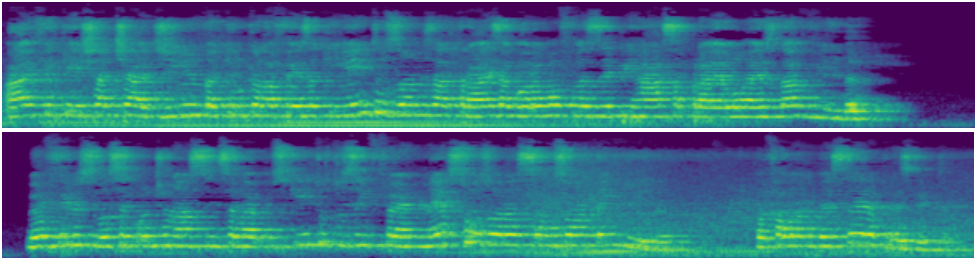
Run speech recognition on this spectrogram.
Ai, fiquei chateadinho daquilo que ela fez há 500 anos atrás, agora eu vou fazer pirraça para ela o resto da vida. Meu filho, se você continuar assim, você vai para os quintos dos infernos, nem as suas orações são atendidas. Estou falando besteira, presbítero?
